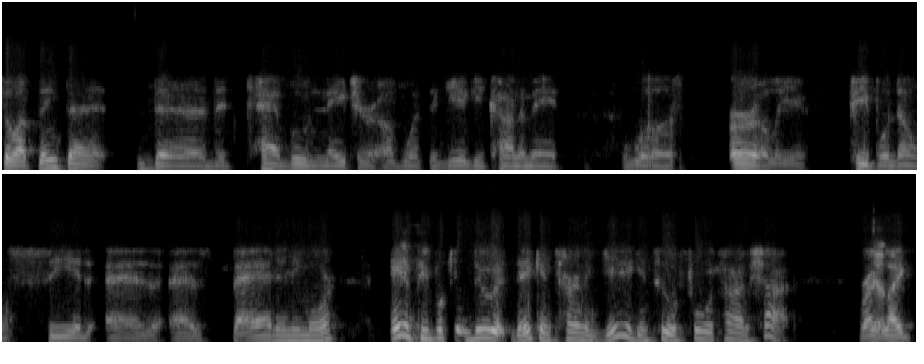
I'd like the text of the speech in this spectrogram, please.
So I think that the the taboo nature of what the gig economy was early, people don't see it as as bad anymore. And people can do it, they can turn a gig into a full-time shot. Right. Yep. Like,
